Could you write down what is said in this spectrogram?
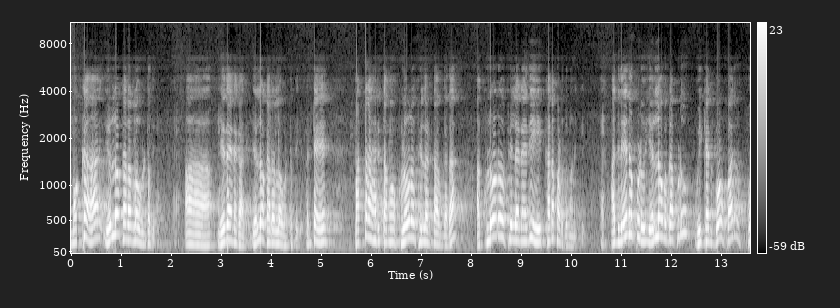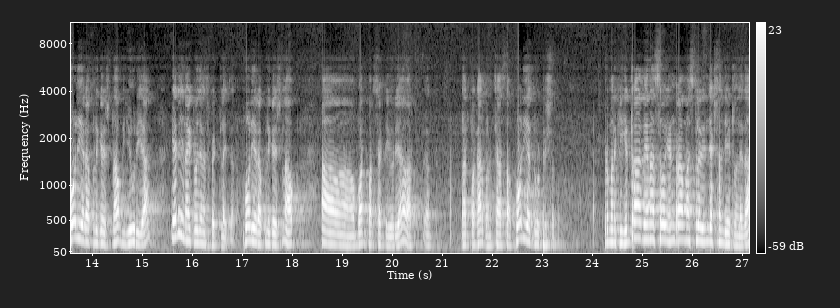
మొక్క ఎల్లో కలర్లో ఉంటుంది. ఏదైనా కానీ ఎల్లో కలర్లో ఉంటుంది. అంటే పత్రహరితము క్లోరోఫిల్ అంటాం కదా ఆ క్లోరోఫిల్ అనేది కనపడదు మనకి. అది లేనప్పుడు ఎల్లో ఉన్నప్పుడు we can go for foliar application of urea any nitrogenous fertiliser foliar application of one percent urea దాని ప్రకారం మనం చేస్తాం. ఫోలియర్ న్యూట్రిషన్ ఇప్పుడు మనకి ఇంట్రావెనస్ ఇంట్రామస్కులర్ ఇంజెక్షన్ చేయటం లేదా?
